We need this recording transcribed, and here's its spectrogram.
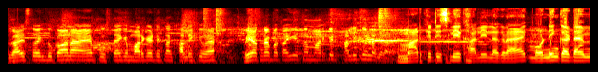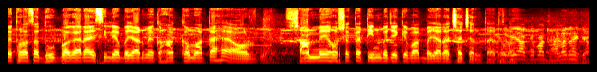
गाइस तो एक दुकान आए हैं पूछते हैं कि मार्केट इतना खाली क्यों है? भैया थोड़ा बताइए इतना मार्केट खाली क्यों लग रहा है? मार्केट इसलिए खाली लग रहा है। मॉर्निंग का टाइम में थोड़ा सा धूप वगैरह इसीलिए बाज़ार में कहाँ कम आता है और शाम में हो सकता है तीन बजे के बाद बाज़ार अच्छा चलता है अच्छा थोड़ा। भैया आपके पास झालर है क्या?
